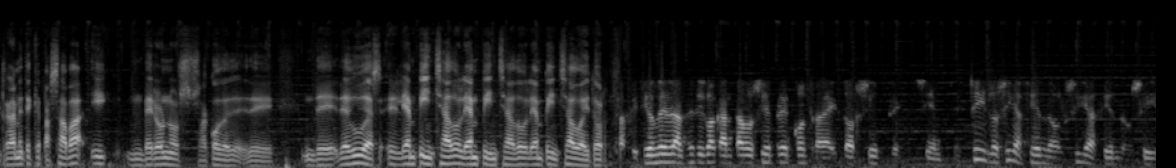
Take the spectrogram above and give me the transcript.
realmente qué pasaba y Verón nos sacó de, de, de, dudas. Eh, le han pinchado, le han pinchado, le han pinchado a Aitor. La afición del Atlético ha cantado siempre en contra de Aitor, siempre, siempre. Sí, lo sigue haciendo, lo sigue haciendo, sí,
